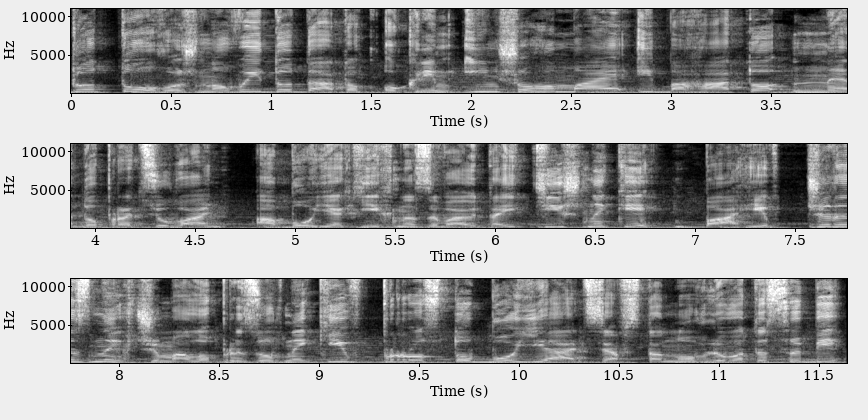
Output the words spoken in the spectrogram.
До того ж, новий додаток, окрім іншого, має і багато недопрацювань, або як їх називають айтішники, багів. Через них чимало призовників просто бояться встановлювати собі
